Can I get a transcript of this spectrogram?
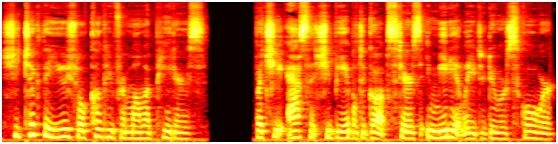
She took the usual cookie from Mama Peters, but she asked that she be able to go upstairs immediately to do her schoolwork.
